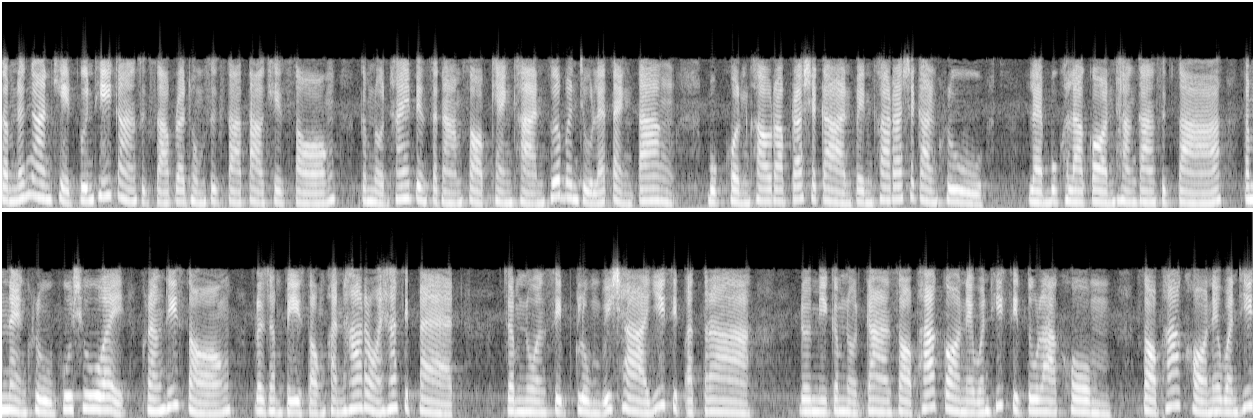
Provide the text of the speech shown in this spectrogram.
สำนักงานเขตพื้นที่การศึกษาประถมศึกษาตากเขตสองกำหนดให้เป็นสนามสอบแข่งขันเพื่อบรรจุและแต่งตั้ง บุคคลเข้ารับราชการเป็นข้าราชการครู และบุคลากรทางการศึกษา ตำแหน่งครูผู้ช่วย ครั้งที่ 2 ประจำปี 2558 จำนวน 10 กลุ่มวิชา 20 อัตรา โดยมีกำหนดการสอบภาคกรในวันที่ 10 ตุลาคม สอบภาคขอในวันที่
